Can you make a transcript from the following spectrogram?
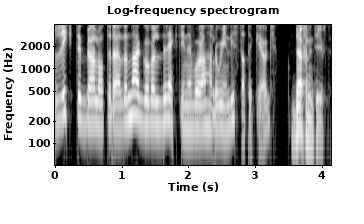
Riktigt bra låt det där. Den där går väl direkt in i vår halloween-lista tycker jag. Definitivt.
